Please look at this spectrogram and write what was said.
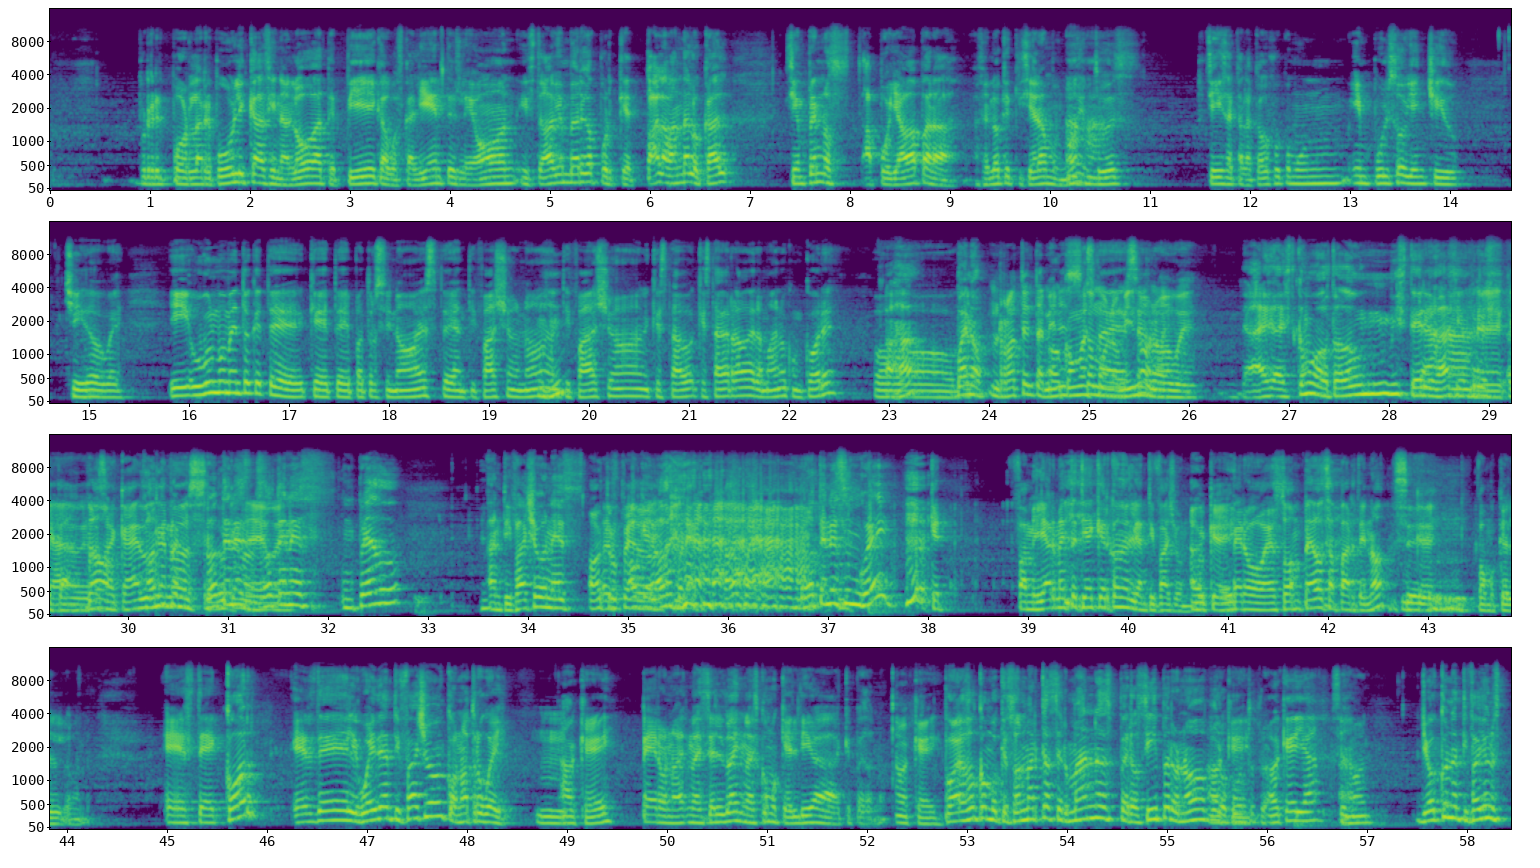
por, por la República, Sinaloa, Tepic, Aguascalientes, León. Y estaba bien verga porque toda la banda local siempre nos apoyaba para hacer lo que quisiéramos, ¿no? Ajá. Entonces, sí, Sacalacao fue como un impulso bien chido. Chido, güey. Y hubo un momento que te, que te patrocinó este Antifashion, ¿no? Ujú. Antifashion, que está, que está agarrado de la mano con Core. O- Ajá. o- Bueno, Rotten también ¿O es como lo mismo, ¿no, güey? Es como todo un misterio, ¿verdad? Siempre es acá, acá. Pues acá edúcanos, diferentes. Rotten es-. Rotten es un pedo, antifashion es... Otro es- pedo. ok, lo vamos a poner, lo vamos a poner. Rotten es un güey que familiarmente tiene que ver con el de antifashion. Ok. Pero son pedos aparte, ¿no? Sí. Como que... el- este, Core es del güey de antifashion con otro güey. Mm. Ok, Pero no, no es el dueño, no es como que él diga qué pedo, ¿no? ok. Por eso como que son marcas hermanas, pero sí, pero no, pero Ok, juntos. pero- ok, ya, Simón. Yo con Antifashion, es-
